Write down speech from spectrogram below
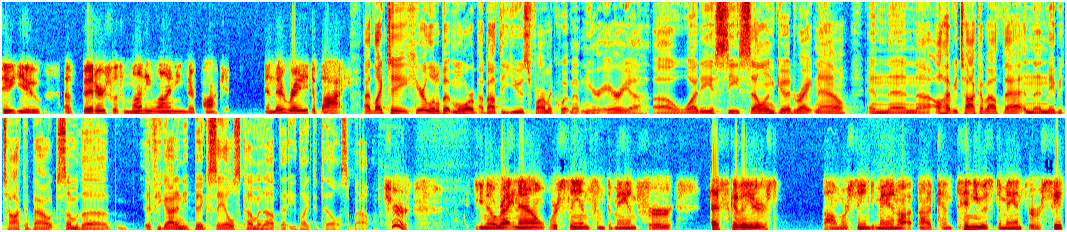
to you of bidders with money lining their pocket and they're ready to buy. I'd like to hear a little bit more about the used farm equipment in your area. Uh, what do you see selling good right now? And then uh, I'll have you talk about that and then maybe talk about some of the, if you got any big sales coming up that you'd like to tell us about. Sure. You know, right now we're seeing some demand for excavators um, we're seeing demand, uh, uh, continuous demand for skid,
